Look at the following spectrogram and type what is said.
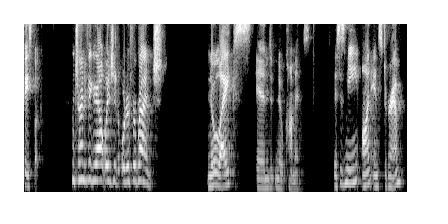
Facebook. I'm trying to figure out what I should order for brunch. No likes and no comments. This is me on Instagram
